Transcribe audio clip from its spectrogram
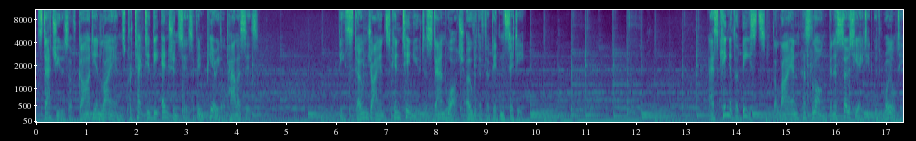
Statues of guardian lions protected the entrances of imperial palaces these stone giants continue to stand watch over the Forbidden City. As king of the beasts, the lion has long been associated with royalty.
